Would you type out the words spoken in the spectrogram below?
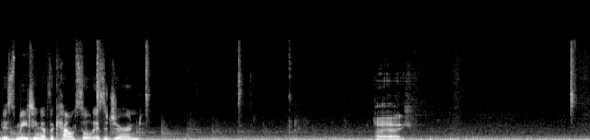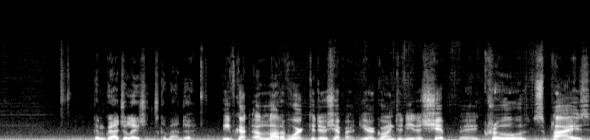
This meeting of the Council is adjourned. Aye. Congratulations, Commander. We've got a lot of work to do, Shepard. You're going to need a ship, a crew, supplies.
